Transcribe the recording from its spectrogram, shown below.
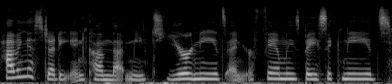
having a steady income that meets your needs and your family's basic needs.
